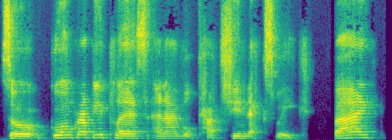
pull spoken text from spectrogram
So go and grab your place, and I will catch you next week. Bye.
